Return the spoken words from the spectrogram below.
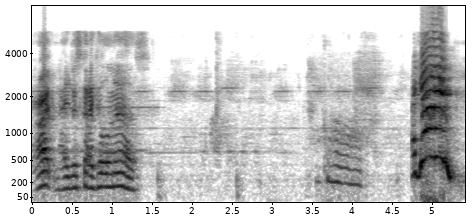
Alright, now you just gotta kill the nose. God. I got him!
